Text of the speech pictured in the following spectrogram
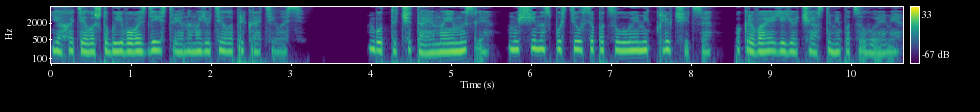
Я хотела, чтобы его воздействие на моё тело прекратилось. Будто читая мои мысли, мужчина спустился поцелуями к ключице, покрывая её частыми поцелуями.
